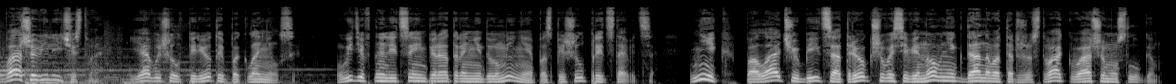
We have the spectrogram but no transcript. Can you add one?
Ваше Величество! Я вышел вперед и поклонился. Увидев на лице императора недоумение, поспешил представиться. «Ник, палач, убийца отрекшегося, виновник данного торжества к вашим услугам».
